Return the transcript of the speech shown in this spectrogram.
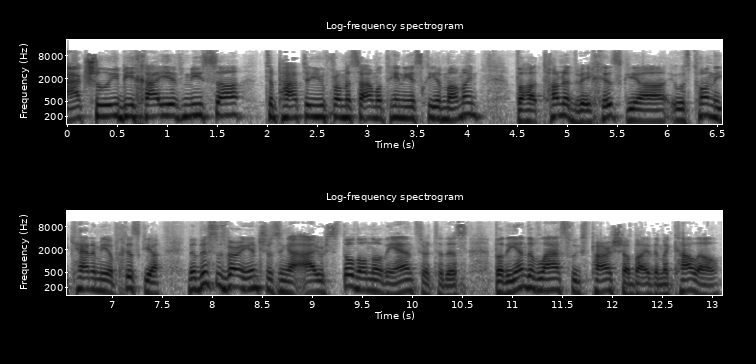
actually be chayiv misa to pater you from a simultaneous chayiv mamain. V'hatanad ve'chizkia, it was taught in the Academy of Chizkia. Now this is very interesting. I, I, still don't know the answer to this, but the end of last week's parsha by the Mekalel,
